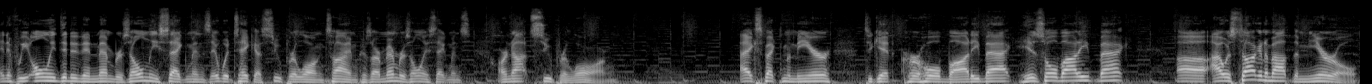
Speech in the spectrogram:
and if we only did it in members only segments, it would take a super long time because our members only segments are not super long. I expect Mimir to get her whole body back, his whole body back. Uh, I was talking about the mural.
